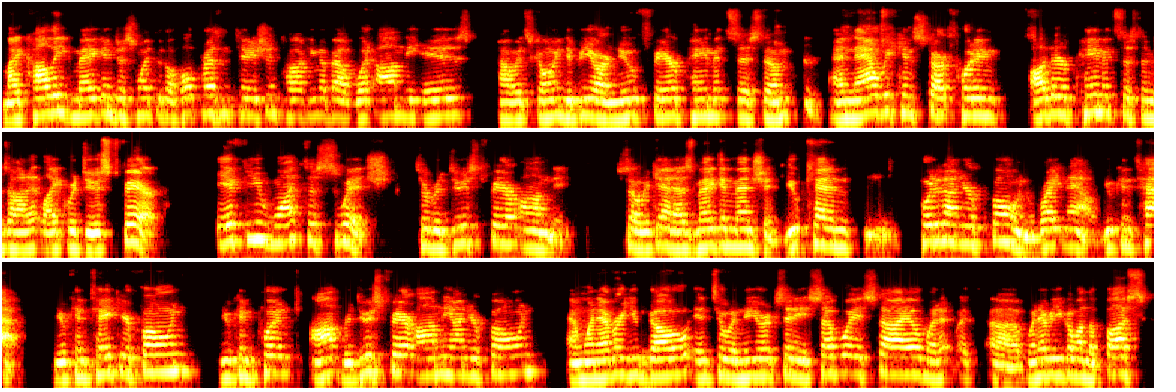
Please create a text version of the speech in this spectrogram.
My colleague Megan just went through the whole presentation talking about what OMNY is, how it's going to be our new fare payment system. And now we can start putting other payment systems on it like reduced fare. If you want to switch to reduced fare OMNY, so again, as Megan mentioned, you can put it on your phone right now. You can tap, you can take your phone, you can put on reduced fare OMNY on your phone. And whenever you go into a New York City subway style, when uh, whenever you go on the bus,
